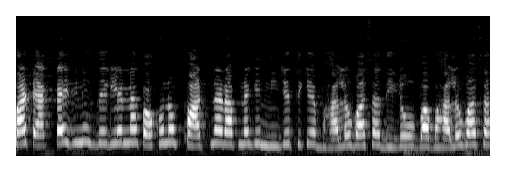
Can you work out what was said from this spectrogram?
বাট একটাই জিনিস দেখলেন না, কখনো পার্টনার আপনাকে নিজে থেকে ভালোবাসা দিল বা ভালোবাসা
